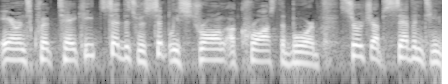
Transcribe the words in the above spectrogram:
Aaron's quick take. He said this was simply strong across the board. Search up 17%,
